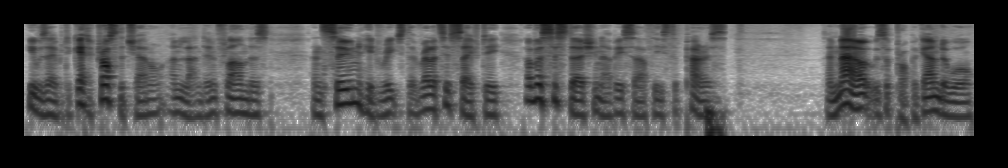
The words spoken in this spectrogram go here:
he was able to get across the channel and land in Flanders, and soon he'd reached the relative safety of a Cistercian abbey southeast of Paris. And now it was a propaganda war.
